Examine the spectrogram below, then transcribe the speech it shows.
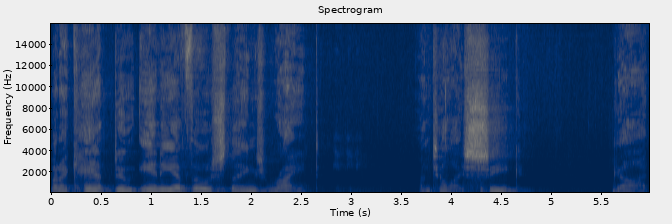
But I can't do any of those things right until I seek God.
